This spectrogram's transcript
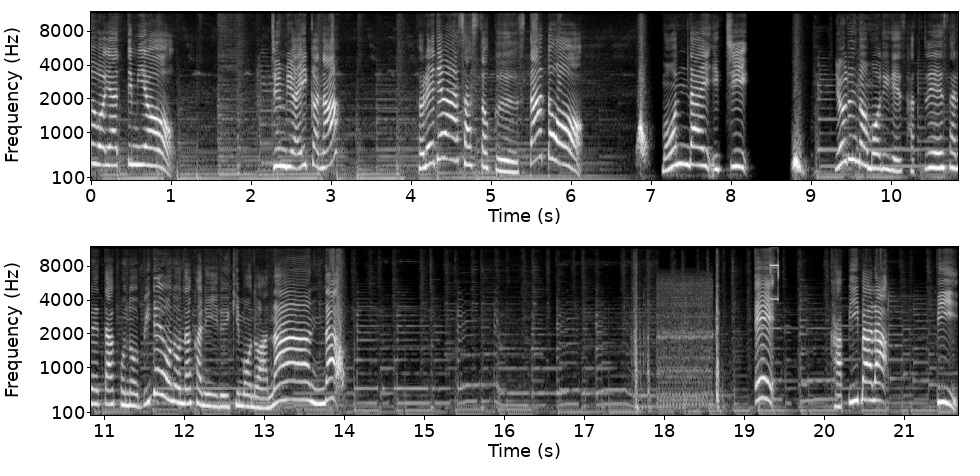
ズをやってみよう。準備はいいかな？それでは早速スタート。問題1夜の森で撮影されたこのビデオの中にいる生き物はなんだ？A カピバラ。B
